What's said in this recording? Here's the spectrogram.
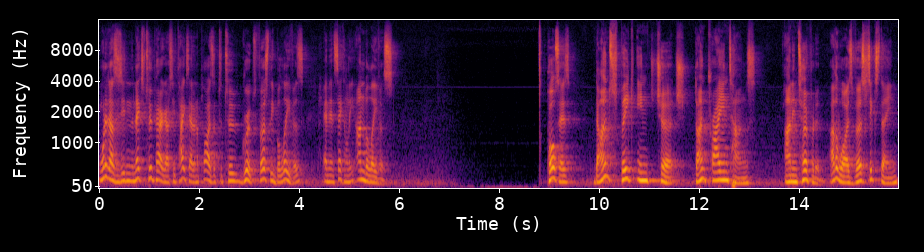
And what he does is in the next two paragraphs, he takes that and applies it to two groups firstly, believers, and then secondly, unbelievers. Paul says, Don't speak in church, don't pray in tongues uninterpreted. Otherwise, verse 16,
